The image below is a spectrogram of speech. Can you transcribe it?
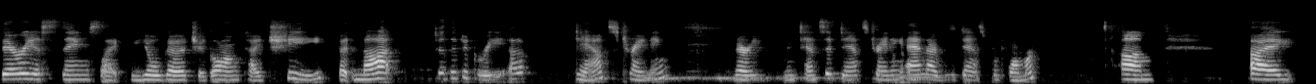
various things like yoga, qigong, tai chi, but not to the degree of dance training, very intensive dance training, and I was a dance performer. Um, I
